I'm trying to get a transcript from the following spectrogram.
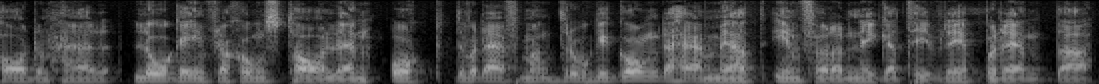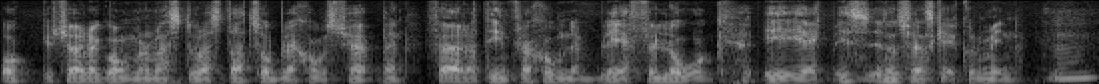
ha de här låga inflationstalen. Och det var därför man drog igång det här med att införa negativ reporänta och köra igång med de här stora statsobligationsköpen. För att inflationen blev för låg i, i den svenska ekonomin. Mm.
